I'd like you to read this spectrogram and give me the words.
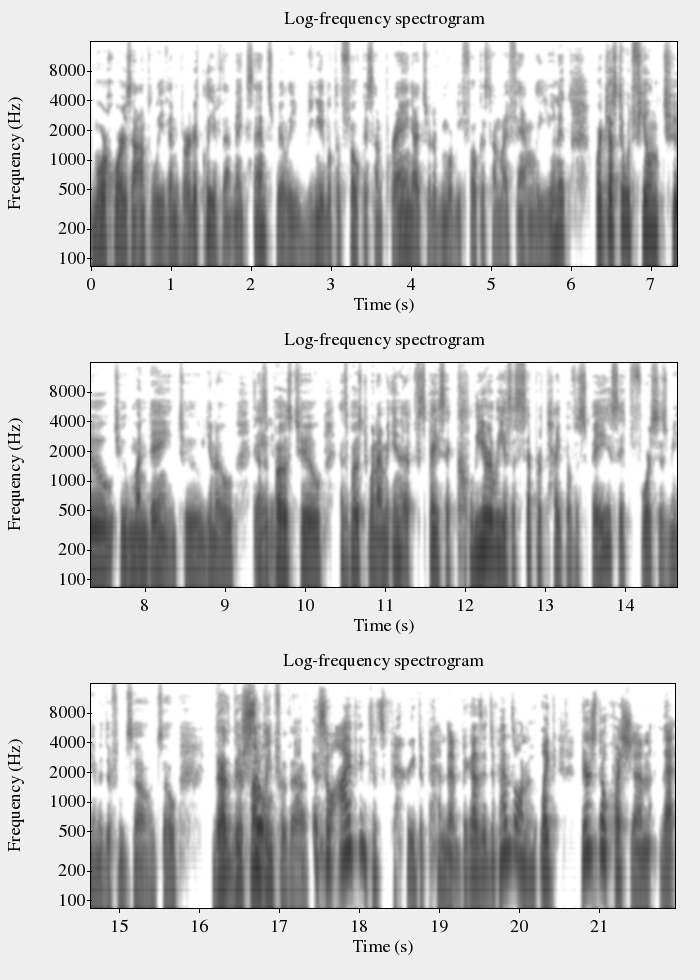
more horizontally than vertically if that makes sense really being able to focus on praying i'd sort of more be focused on my family unit or just it would feel too too mundane too you know as opposed to as opposed to when i'm in a space that clearly is a separate type of a space it forces me in a different zone. So that there's So- something for that So I think that's very dependent because it depends on like there's no question that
